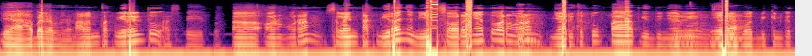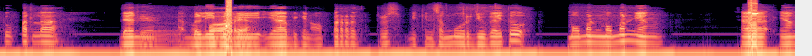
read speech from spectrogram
Ya benar benar. Malam takbiran itu pasti itu. eh, orang-orang selain takbirannya nih ya sorenya tuh orang-orang nyari ketupat gitu nyari Hmm, nyari iya. buat bikin ketupat lah. Dan Bikin beli opor beli ya. bikin oper terus bikin semur juga itu momen-momen yang eh, yang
